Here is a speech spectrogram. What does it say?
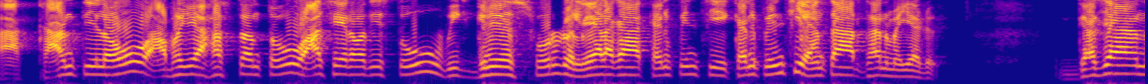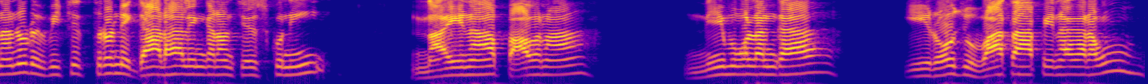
ఆ కాంతిలో అభయహస్తంతో ఆశీర్వదిస్తూ విఘ్నేశ్వరుడు లీలగా కనిపించి కనిపించి ఎంత గజాననుడు విచిత్రుని గాఢాలింగనం చేసుకుని నాయనా పావన నీ మూలంగా ఈరోజు వాతాపి నగరం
